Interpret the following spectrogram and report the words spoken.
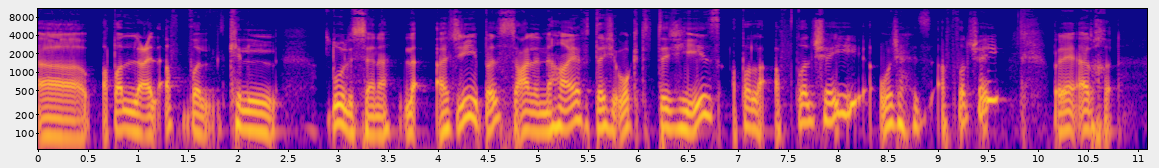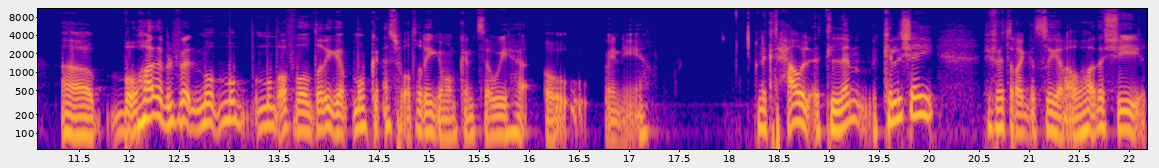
آه أطلع الأفضل كل طول السنة. لا أجي بس على النهاية في التج... وقت التجهيز أطلع أفضل شيء وأجهز أفضل شيء بعدين أدخل. وهذا بالفعل مو مو مو بأفضل طريقة ممكن أسوأ طريقة ممكن تسويها أو يعني إنك تحاول تلم كل شيء في فترة قصيرة وهذا الشيء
